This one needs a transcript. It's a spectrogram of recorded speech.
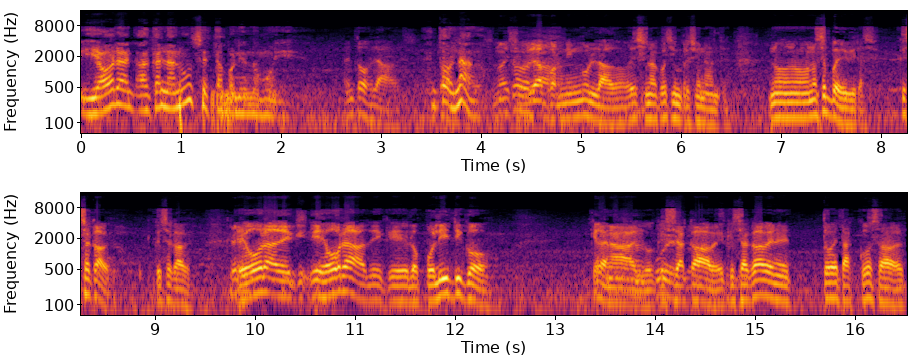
y ahora acá en la NUS se está poniendo muy, En todos lados. en todos lados. No hay seguridad por ningún lado. Es una cosa impresionante. No, no, no se puede vivir así. Que se acabe. Que se acabe. Es hora de que, es hora de que los políticos que hagan algo, que se acabe, que se acaben eh, todas estas cosas.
